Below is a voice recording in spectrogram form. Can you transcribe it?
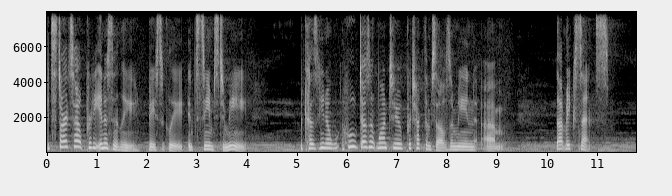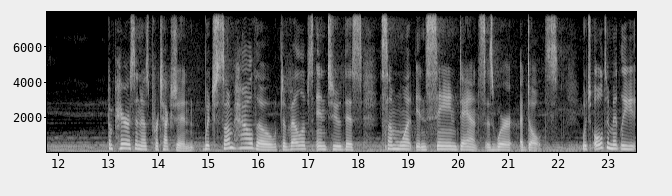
It starts out pretty innocently, basically, it seems to me. Because, you know, who doesn't want to protect themselves? I mean, um, that makes sense comparison as protection, which somehow, though, develops into this somewhat insane dance as we're adults, which ultimately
